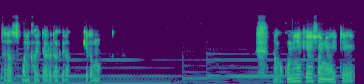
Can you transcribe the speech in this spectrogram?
ただそこに書いてあるだけだけども、なんかコミュニケーションにおいて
